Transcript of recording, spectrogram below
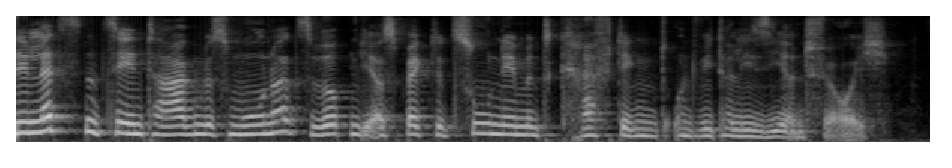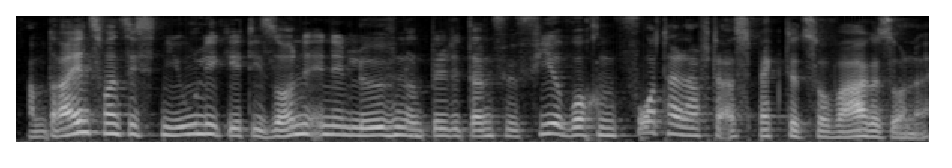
den letzten zehn Tagen des Monats wirken die Aspekte zunehmend kräftigend und vitalisierend für euch. Am 23. Juli geht die Sonne in den Löwen und bildet dann für vier Wochen vorteilhafte Aspekte zur Waagesonne.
